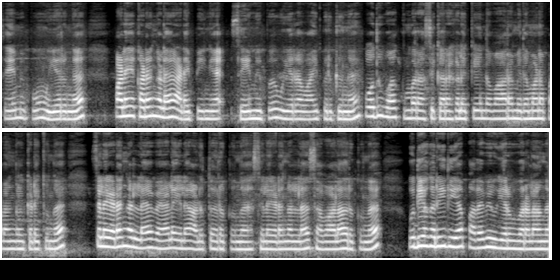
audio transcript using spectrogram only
சேமிப்பும் உயருங்க. பழைய கடன்களை அடைப்பீங்க. சேமிப்பு உயர வாய்ப்பு இருக்குங்க. பொதுவாக கும்பராசிக்காரர்களுக்கு இந்த வாரம் மிதமான பலன்கள் கிடைக்குங்க. சில இடங்களில் வேலையில் அழுத்தம் இருக்குங்க. சில இடங்களில் சவாலாக இருக்குங்க. உத்தியோக ரீதியாக பதவி உயர்வு வரலாங்க.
